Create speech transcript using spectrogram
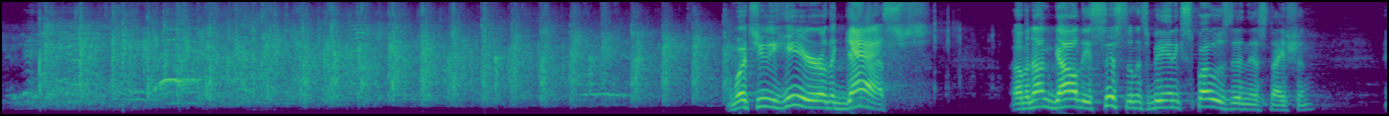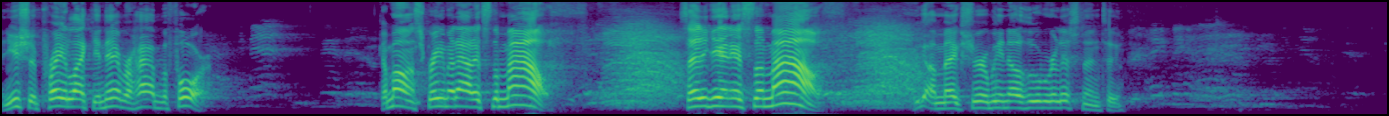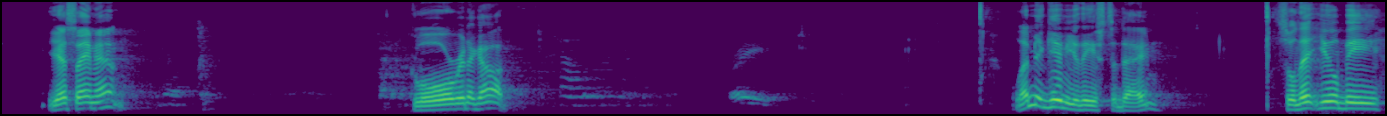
What you hear are the gasps of an ungodly system that's being exposed in this nation. And you should pray like you never have before. Come on, scream it out. It's the mouth. It's the mouth. Say it again. It's the mouth. It's the mouth. We got to make sure we know who we're listening to. Amen. Yes, amen. Glory to God. Let me give you these today so that you'll be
